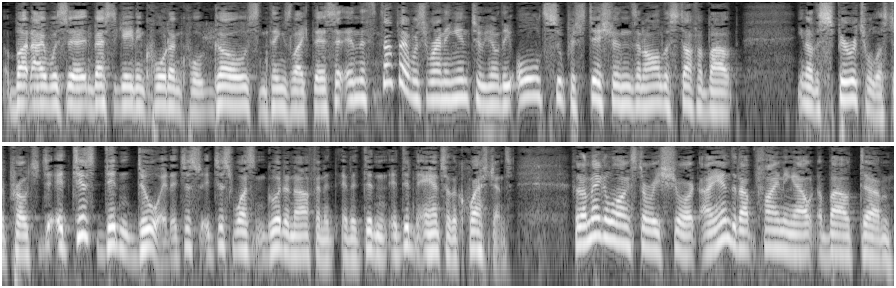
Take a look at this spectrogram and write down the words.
But I was uh, investigating quote unquote ghosts and things like this. And the stuff I was running into, you know, the old superstitions and all the stuff about, you know, the spiritualist approach, it just didn't do it. It just, it just wasn't good enough and it, and it didn't, it didn't answer the questions. So to make a long story short, I ended up finding out about, um,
